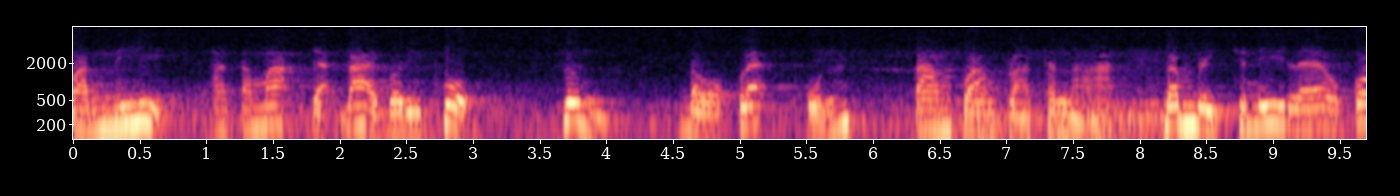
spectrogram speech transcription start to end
วันนี้อาตมะจะได้บริโภค ซึ่งดอกและผลตามความปรารถนาดำริชนีแล้วก็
